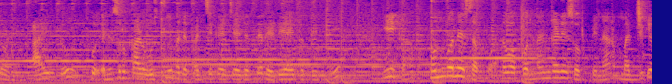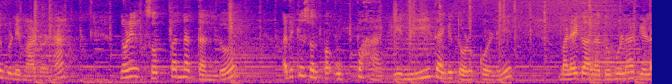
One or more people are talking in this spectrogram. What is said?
ನೋಡಿ, ಆಯಿತು. ಹೆಸರು ಕಾಳು ಉಸ್ಲಿ ಮತ್ತು ಪಂಚಕಾಯಿ ಚೈ ಜೊತೆ ರೆಡಿ ಆಯಿತು ತಿಂಡಿ ಈಗ ಹೊಂಗೊನೆ ಸೊಪ್ಪು ಅಥವಾ ಪೊನ್ನಂಗಡಿ ಸೊಪ್ಪಿನ ಮಜ್ಜಿಗೆ ಹುಳಿ ಮಾಡೋಣ. ನೋಡಿ, ಸೊಪ್ಪನ್ನು ತಂದು ಅದಕ್ಕೆ ಸ್ವಲ್ಪ ಉಪ್ಪು ಹಾಕಿ ನೀಟಾಗಿ ತೊಳ್ಕೊಳ್ಳಿ. ಮಳೆಗಾಲದ ಹುಳ, ಗಿಳ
